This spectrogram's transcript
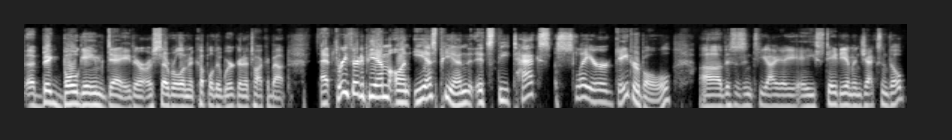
a big bowl game day. There are several and a couple that we're going to talk about at three thirty p.m. on ESPN. It's the TaxSlayer Gator Bowl. Uh, this is in TIAA Stadium in Jacksonville.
